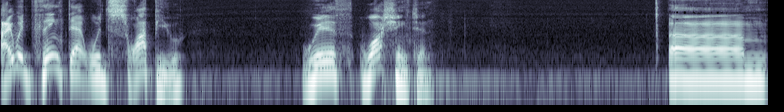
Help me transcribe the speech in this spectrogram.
I would think that would swap you with Washington. Um,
